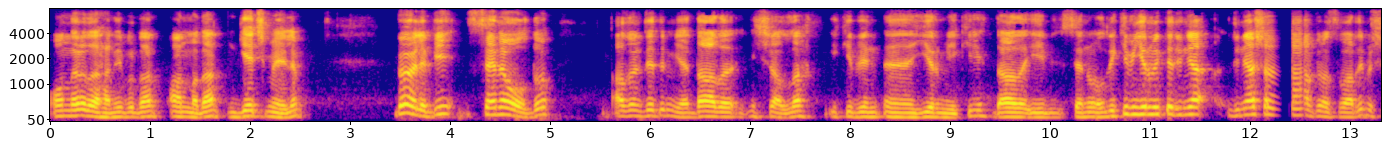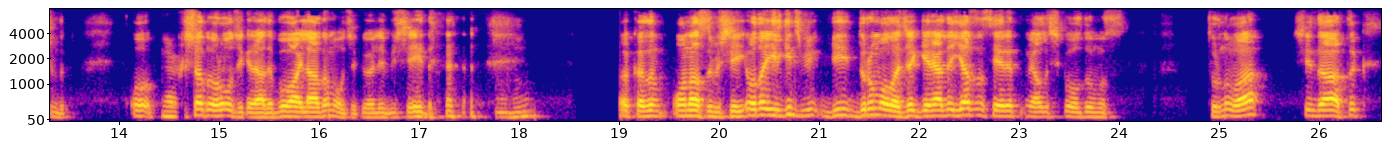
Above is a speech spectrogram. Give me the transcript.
Onları da hani buradan anmadan geçmeyelim. Böyle bir sene oldu. Az önce dedim ya daha da inşallah 2022 daha da iyi bir sene oldu. 2022'de dünya dünya şampiyonası var değil mi şimdi? O evet. kışa doğru olacak herhalde. Bu aylarda mı olacak? Öyle bir şeydi. hı hı. Bakalım o nasıl bir şey. O da ilginç bir, bir durum olacak. Genelde yazın seyretmeye alışık olduğumuz turnuva. Şimdi artık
